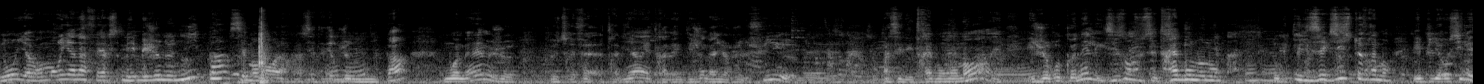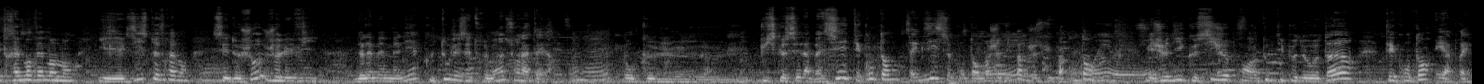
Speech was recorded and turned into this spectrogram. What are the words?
non, il n'y a vraiment rien à faire. Mais, mais je ne nie pas ces moments-là. hein. C'est-à-dire que je ne nie pas. Moi-même, je peux très, très bien être avec des gens, d'ailleurs je le suis, euh, passer des très bons moments, et, et je reconnais l'existence de ces très bons moments. Donc ils existent vraiment. Et puis il y a aussi les très mauvais moments. Ils existent vraiment. Ces deux choses, je les vis de la même manière que tous les êtres humains sur la Terre. Donc, euh, puisque c'est là, ben si, t'es content, ça existe ce content. Moi je ne dis pas que je suis pas content, mais je dis que si je prends un tout petit peu de hauteur, t'es content et après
